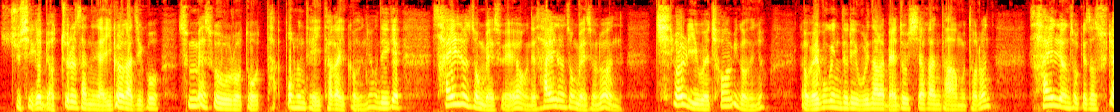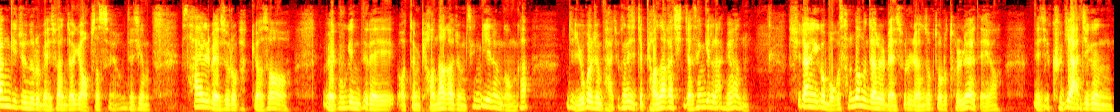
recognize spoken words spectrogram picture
주식에 몇 주를 샀느냐 이걸 가지고 순매수로 또 보는 데이터가 있거든요. 근데 이게 4일 연속 매수예요. 근데 4일 연속 매수는 7월 이후에 처음이거든요. 그러니까 외국인들이 우리나라 매도 시작한 다음부터는 4일 연속해서 수량 기준으로 매수한 적이 없었어요. 근데 지금 4일 매수로 바뀌어서 외국인들의 어떤 변화가 좀 생기는 건가? 이제 이걸 좀 봐야죠. 근데 이제 변화가 진짜 생기려면 수량이고 뭐고 삼성전자를 매수를 연속적으로 돌려야 돼요. 근데 이제 그게 아직은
